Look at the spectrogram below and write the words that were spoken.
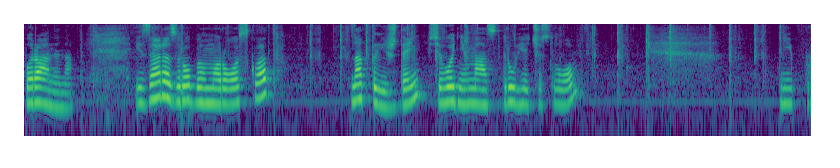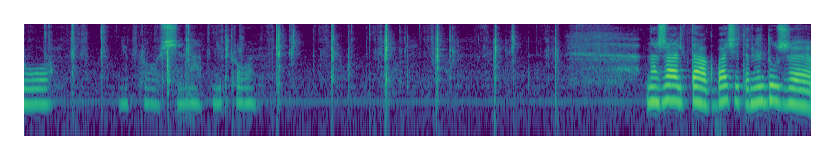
поранена. І зараз робимо розклад на тиждень. Сьогодні в нас друге число. Дніпро, Дніпрощина, Дніпро. На жаль, так, бачите, не дуже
